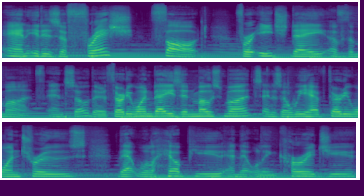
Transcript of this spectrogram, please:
and it is a fresh thought for each day of the month. And so there are 31 days in most months, and so we have 31 truths that will help you and that will encourage you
